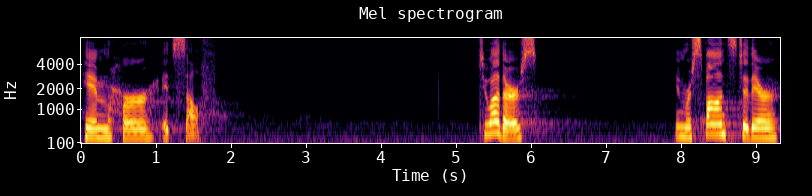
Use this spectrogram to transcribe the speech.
Him, her, itself. To others, in response to their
